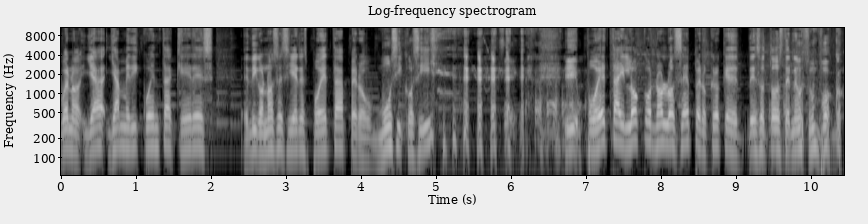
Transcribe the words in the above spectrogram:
bueno, ya, ya me di cuenta que eres digo, no sé si eres poeta, pero músico sí. y poeta y loco no lo sé, pero creo que de eso todos tenemos un poco.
